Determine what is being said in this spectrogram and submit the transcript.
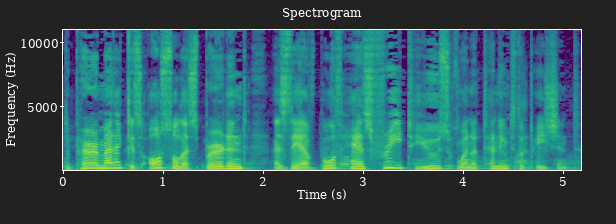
The paramedic is also less burdened as they have both hands free to use when attending to the patient.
